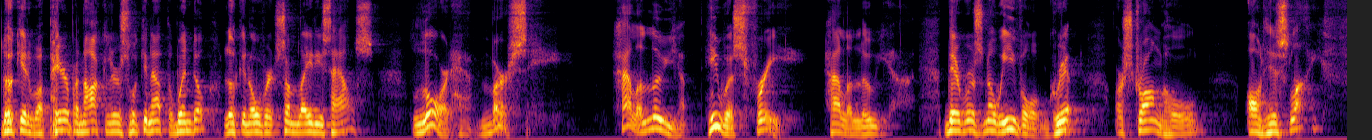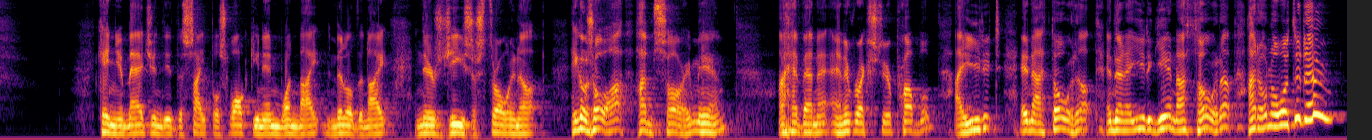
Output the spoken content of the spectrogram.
Looking with a pair of binoculars, looking out the window, looking over at some lady's house? Lord have mercy. Hallelujah. He was free. Hallelujah. There was no evil grip or stronghold on his life. Can you imagine the disciples walking in one night in the middle of the night and there's Jesus throwing up? He goes, Oh, I, am sorry, man. I have an anorexia problem. I eat it and I throw it up, and then I eat again, I throw it up. I don't know what to do.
